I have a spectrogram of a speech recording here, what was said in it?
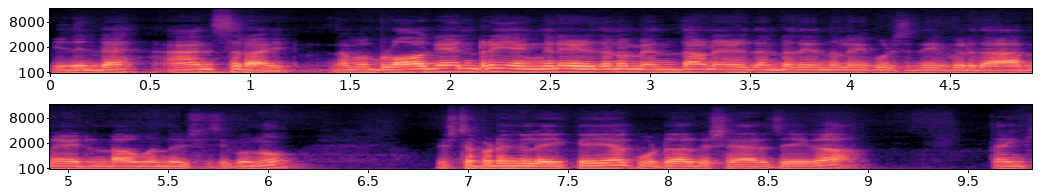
ഇതിന്റെ ആൻസറായി നമ്മൾ ബ്ലോഗ് എൻട്രി എങ്ങനെ എഴുതണം എന്താണ് എഴുതേണ്ടത് എന്നുള്ളതിനെ കുറിച്ച് നിങ്ങൾക്കൊരു ധാരണയായിട്ടുണ്ടാകുമെന്ന് വിശ്വസിക്കുന്നു. ഇഷ്ടപ്പെട്ടെങ്കിൽ ലൈക്ക് ചെയ്യുക കൂട്ടുകാർക്ക് ഷെയർ ചെയ്യുക. താങ്ക്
